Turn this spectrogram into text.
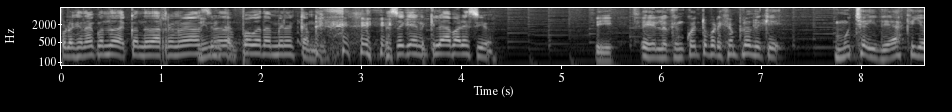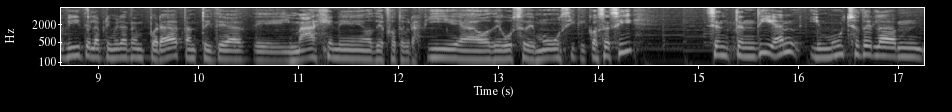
por lo general cuando, cuando la renuevan se nota un poco también el cambio. No sé qué, qué le ha parecido. Sí. Eh, lo que encuentro, por ejemplo, de que muchas ideas que yo vi de la primera temporada, tanto ideas de imágenes o de fotografía o de uso de música y cosas así, se entendían y mucho de, la, de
